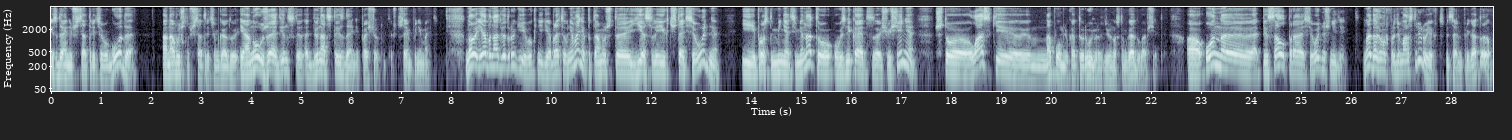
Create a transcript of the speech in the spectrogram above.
издание 63 -го года, она вышла в 63 году, и оно уже 11, 12 издание по счету, так что сами понимаете. Но я бы на две другие его книги обратил внимание, потому что если их читать сегодня и просто менять имена, то возникает ощущение, что Ласки, напомню, который умер в 90-м году вообще-то, а, он э, писал про сегодняшний день. Ну, я даже вам их продемонстрирую, я их специально приготовил.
